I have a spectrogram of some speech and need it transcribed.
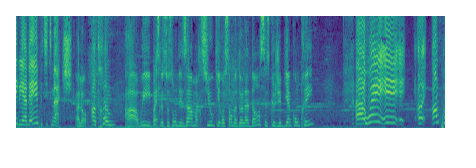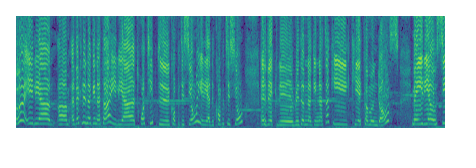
il y avait un petit match Alors, entre ah oui, parce que ce sont des arts martiaux qui ressemblent à de la danse. Est-ce que j'ai bien compris? Ah ouais, et, euh, un peu. Il y a euh, avec le naginata, il y a trois types de compétitions. Il y a des compétitions avec le rhythm naginata qui qui est comme une danse, mais il y a aussi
